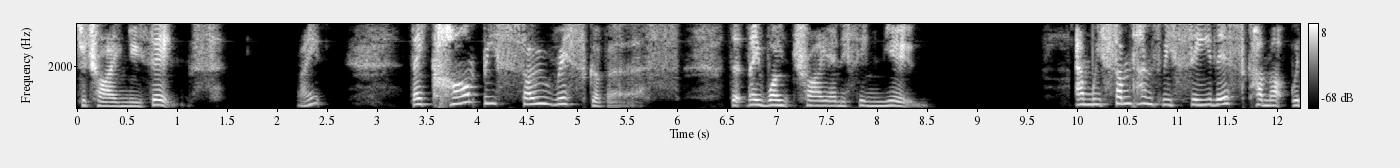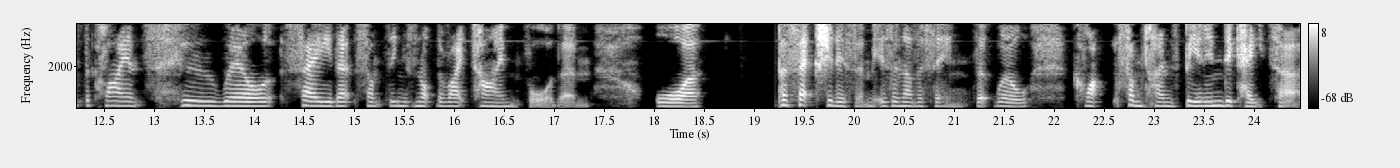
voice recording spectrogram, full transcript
to trying new things, right? They can't be so risk averse that they won't try anything new. And we sometimes we see this come up with the clients who will say that something's not the right time for them or perfectionism is another thing that will quite sometimes be an indicator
